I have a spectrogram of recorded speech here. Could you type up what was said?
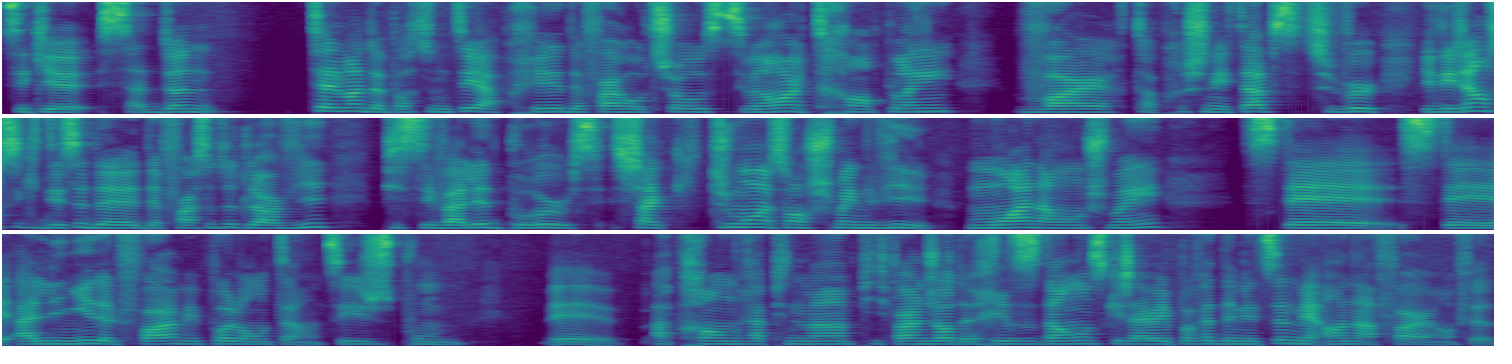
c'est que ça te donne tellement d'opportunités après de faire autre chose. C'est vraiment un tremplin vers ta prochaine étape si tu veux. Il y a des gens aussi qui décident de, de faire ça toute leur vie, puis c'est valide pour eux. Chaque, tout le monde a son chemin de vie. Moi, dans mon chemin, c'était, aligné de le faire, mais pas longtemps. Tu sais, juste pour euh, apprendre rapidement, puis faire une genre de résidence que j'avais pas fait de médecine, mais en affaires, en fait.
